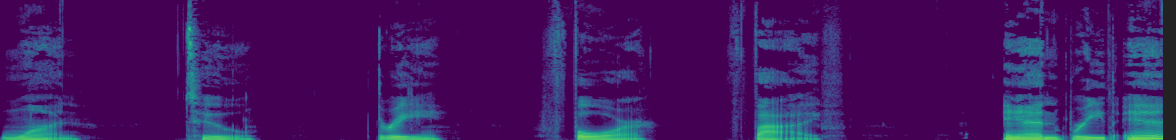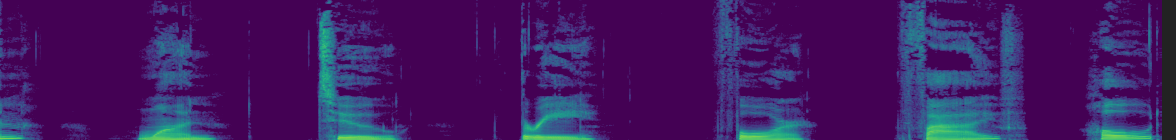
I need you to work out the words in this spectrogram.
One, two, three, four, five. And breathe in. One, two, three, four, five. Hold.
